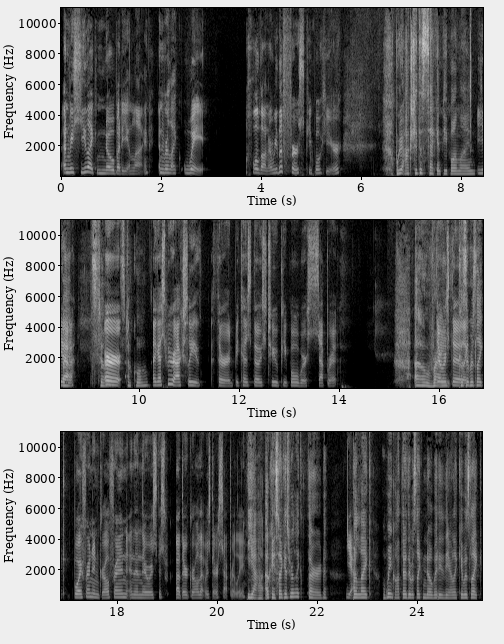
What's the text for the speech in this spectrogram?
and we see like nobody in line and we're like, "Wait. hold on, are we the first people here? We're actually the second people in line. Yeah. Still, Or- still cool. I guess we were actually third because those two people were separate. Oh, right. there was the, Because like- there was like, Boyfriend and girlfriend, and then there was this other girl that was there separately. yeah. Okay. So I guess we're like third. Yeah. But like when we got there, there was like nobody there. Like it was like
